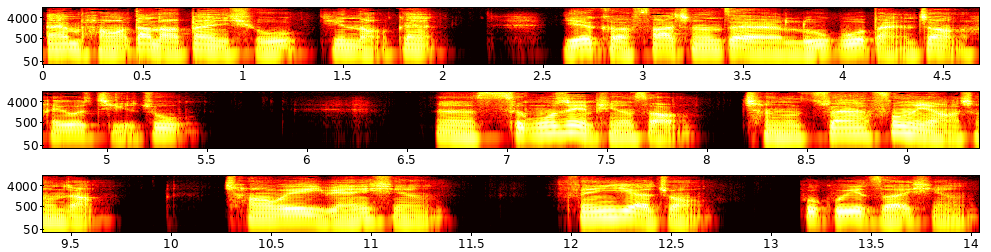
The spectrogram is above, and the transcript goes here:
鞍旁、大脑半球及脑干，也可发生在颅骨板上还有脊柱。嗯，磁共振平扫呈钻缝样生长，常为圆形、分叶状、不规则形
